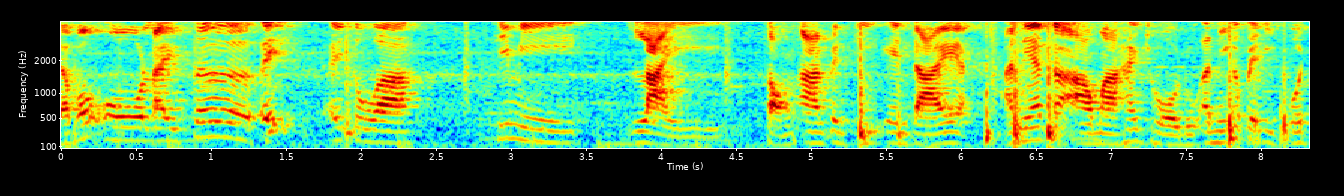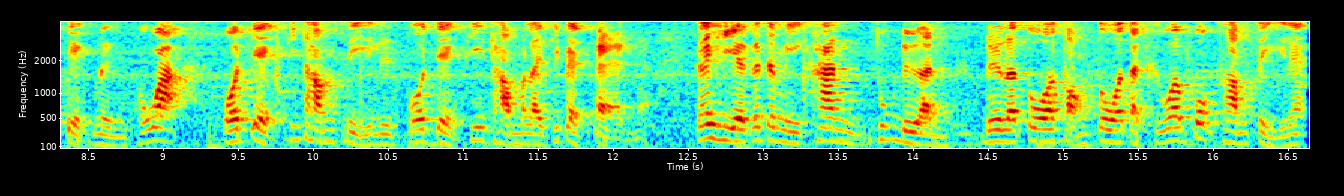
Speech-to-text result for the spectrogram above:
Double O Laser เอ้ยไอตัวที่มีไหล่สองอันเป็น GN Die อะอันเนี้ยก็เอามาให้โชว์ดู อันนี้ก็เป็นอีกโปรเจกต์หนึ่ง เพราะว่าโปรเจกต์ที่ทำสีหรือโปรเจกต์ที่ทำอะไรที่แปลกๆเนี่ยก็เฮียก็จะมีขั้นทุกเดือน เดือนละตัว 2 ตัว แต่คือว่าพวกทำสีเนี่ย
